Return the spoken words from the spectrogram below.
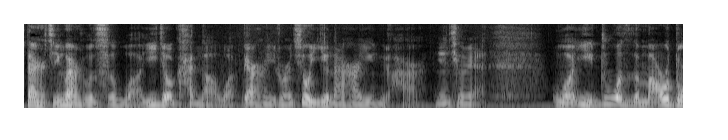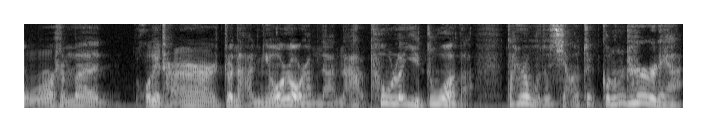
但是尽管如此，我依旧看到我边上一桌就一个男孩一个女孩年轻人，我一桌子的毛肚什么。火腿肠这那牛肉什么的，拿铺了一桌子。当时我就想，这够能吃的呀。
